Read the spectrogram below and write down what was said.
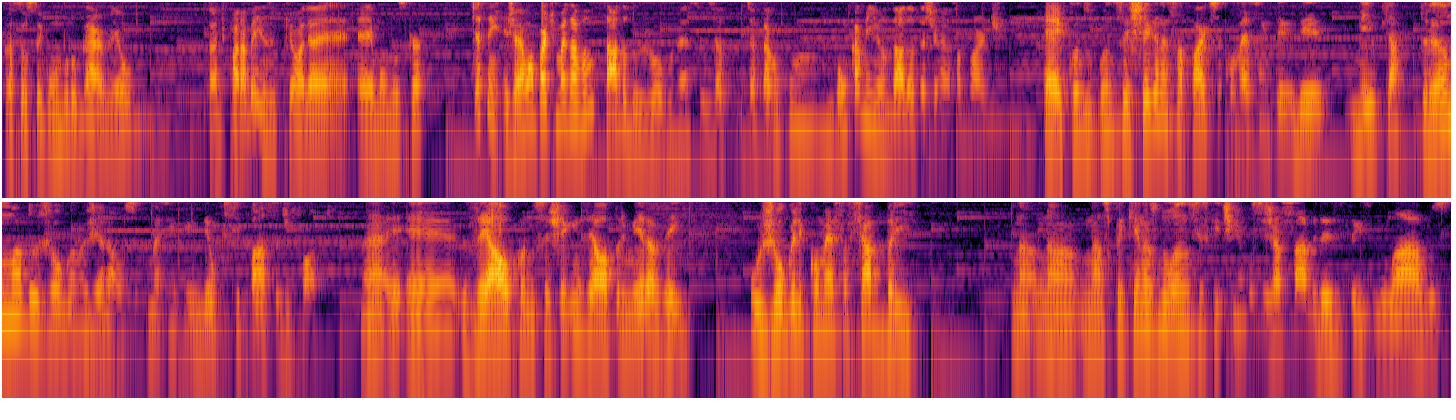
pra ser o segundo lugar, meu, tá de parabéns, porque olha, é, é, uma música que assim, já é uma parte mais avançada do jogo, né? Vocês já, já estavam com um bom caminho andado até chegar nessa parte. É, quando, quando você chega nessa parte, você começa a entender meio que a trama do jogo no geral. Você começa a entender o que se passa de fato. Né? É, é, Zeal, quando você chega em Zeal a primeira vez, o jogo ele começa a se abrir na, na, nas pequenas nuances que tinha. Você já sabe da existência do Lavos,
